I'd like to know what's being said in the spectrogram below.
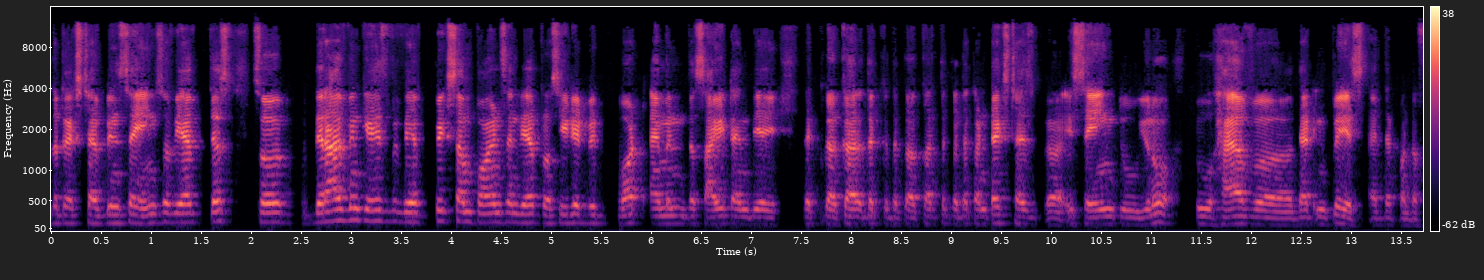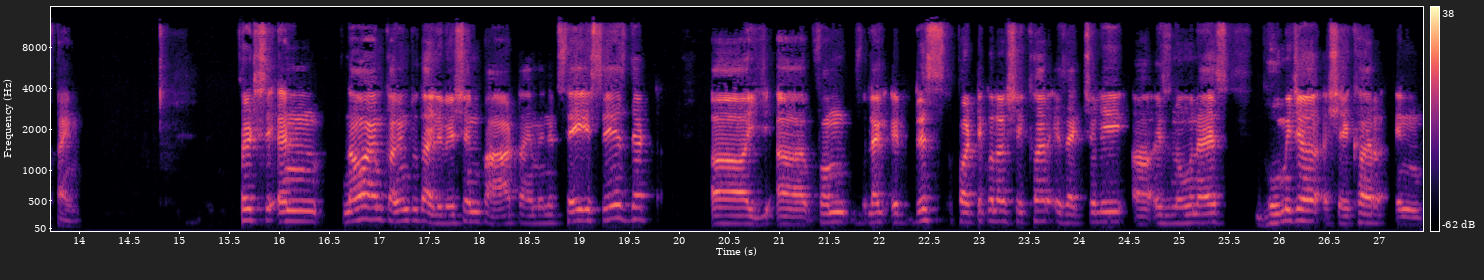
the text have been saying. So we have just so there have been cases where we have picked some points and we have proceeded with what I mean the site and the the the, the, the, the context has uh, is saying to you know to have uh, that in place at that point of time. So it's and now I'm coming to the elevation part. I mean it say it says that uh, uh, from like it, this particular shikhar is actually uh, is known as Bhumija Shekhar in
